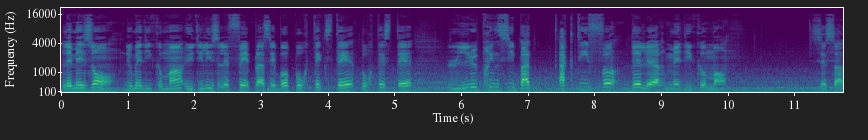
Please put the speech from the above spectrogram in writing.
les maisons du médicament utilisent l'effet placebo pour tester, pour tester le principe actif de leur médicament. C'est ça.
